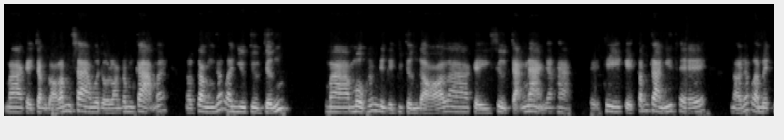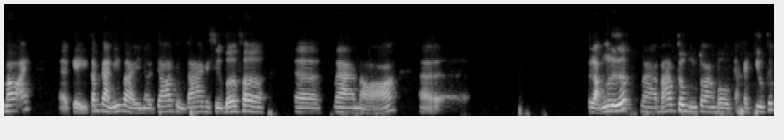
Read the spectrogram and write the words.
Mà cái chẩn đoán lâm sàng và rối loạn trầm cảm ấy nó cần rất là nhiều triệu chứng. Mà một trong những cái triệu chứng đó là cái sự chán nản chẳng hạn thì cái tâm trạng như thế nó rất là mệt mỏi. Ờ, cái tâm trạng như vậy nó cho chúng ta cái sự bơ phơ uh, và nó ờ, uh, lẫn lướt và bao trùm toàn bộ các cái chiêu kích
